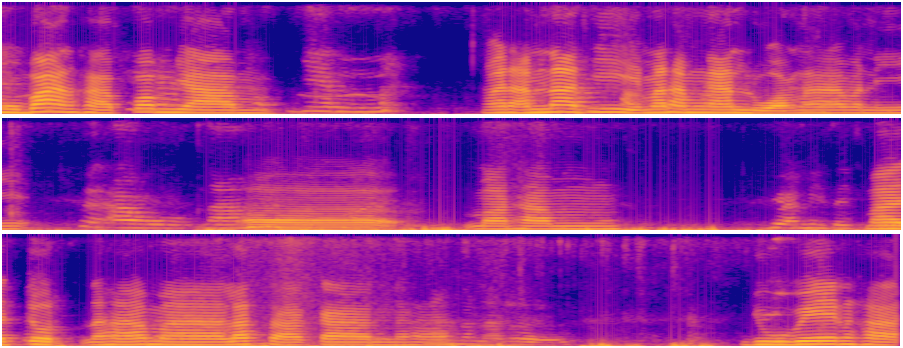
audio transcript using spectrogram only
หมู่บ้านค่ะ ป้อมยามเย็นมาทำหน้าที่มาทำงานหลวงนะคะวันนี้ เพื่อเอาน้ำเอ่อมาทำเพื่อมีแต่มาจดนะคะ มารักษาการนะคะมันอร่อยอยู่เวรค่ะ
